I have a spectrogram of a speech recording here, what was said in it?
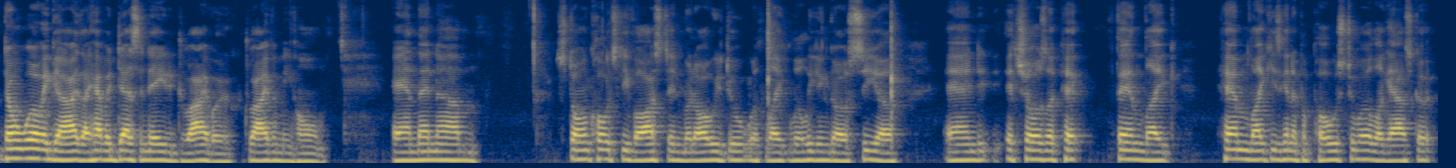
don't worry, guys. I have a designated driver driving me home. And then um, Stone Cold Steve Austin would always do it with like Lillian Garcia, and it shows a pic then like him like he's gonna propose to her, like ask her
